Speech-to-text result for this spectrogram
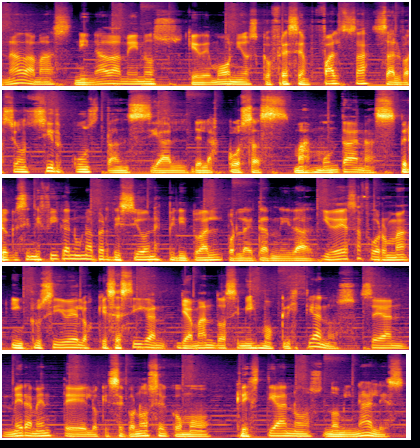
nada más ni nada menos que demonios que ofrecen falsa salvación circunstancial de las cosas más mundanas, pero que significan una perdición espiritual por la eternidad. Y de esa forma, inclusive los que se sigan llamando a sí mismos cristianos, sean meramente lo que se conoce como cristianos nominales,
